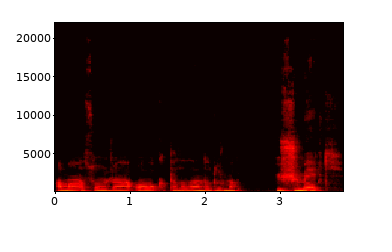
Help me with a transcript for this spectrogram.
Ama sonra o kapalı alanda durmak üşümek,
